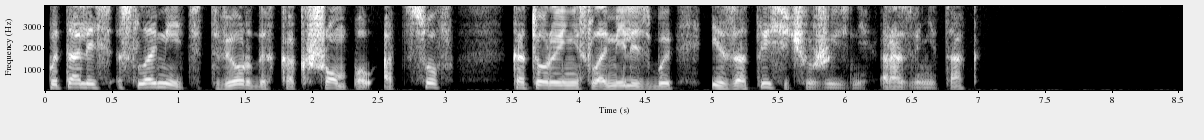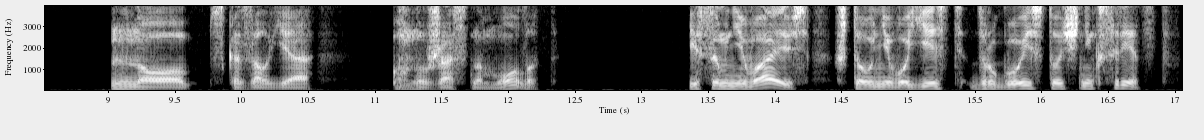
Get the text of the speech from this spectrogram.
пытались сломить твердых, как шомпол отцов, которые не сломились бы и за тысячу жизней. Разве не так? «Но», — сказал я, — «он ужасно молод и сомневаюсь, что у него есть другой источник средств.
